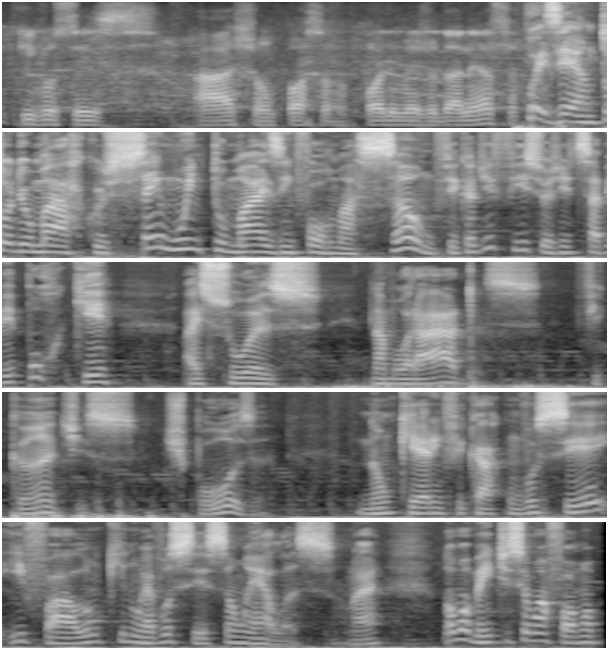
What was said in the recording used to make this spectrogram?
o que vocês acham possa, podem me ajudar nessa? Pois é, Antônio Marcos, sem muito mais informação, fica difícil a gente saber por que as suas namoradas, ficantes, esposa, não querem ficar com você e falam que não é você, são elas, né? Normalmente isso é uma forma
